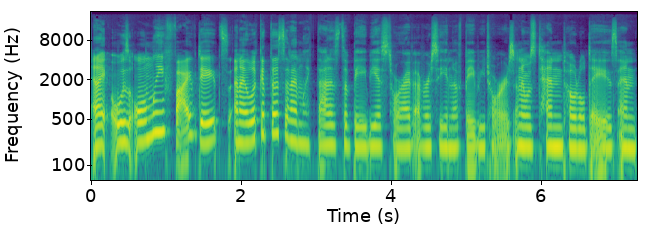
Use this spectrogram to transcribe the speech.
And I was only five dates. And I look at this and I'm like, that is the babyest tour I've ever seen of baby tours. And it was 10 total days. And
